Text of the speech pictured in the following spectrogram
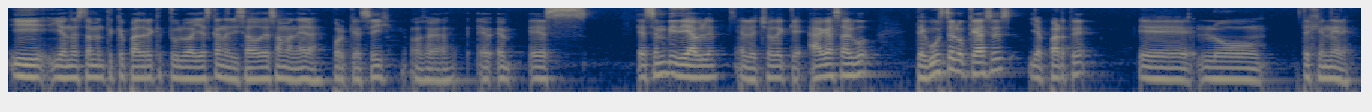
Y, honestamente qué padre que tú lo hayas canalizado de esa manera, porque sí, o sea, e, e, es, es envidiable el hecho de que hagas algo, te guste lo que haces y aparte eh, lo te genere.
